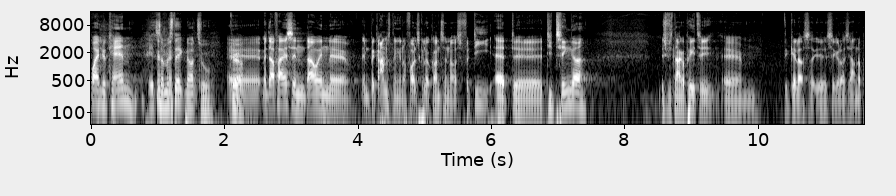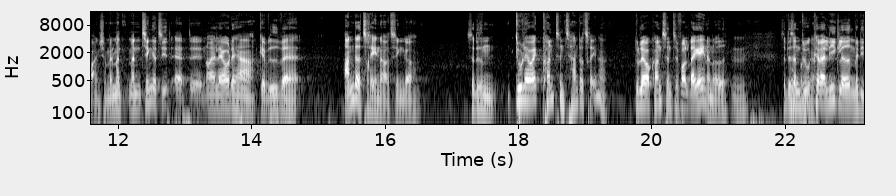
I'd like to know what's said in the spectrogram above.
while you can. It's a mistake not to. Kør. Øh, men der er faktisk en, der er jo en, øh, en begrænsning, når folk skal lave content også, fordi at øh, de tænker, hvis vi snakker PT, øh, det gælder også, øh, sikkert også i andre brancher, men man, man tænker tit, at øh, når jeg laver det her, kan jeg vide, hvad andre trænere tænker. Så det er sådan, du laver ikke content til andre trænere. Du laver content til folk, der ikke aner noget. Mm. Så det er sådan, du kan være ligeglad med de,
